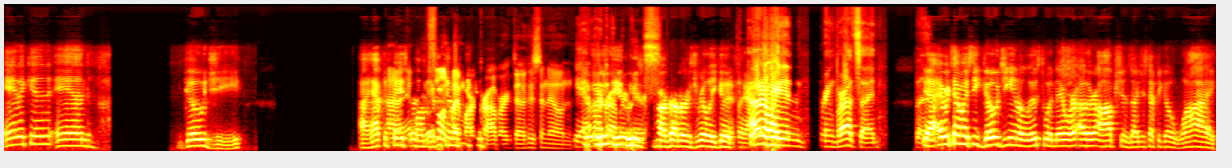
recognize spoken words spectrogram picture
Anakin, and Goji. I have to Uh, face it was palm every time by I Mark think Roberg, though, who's a known. Yeah, Who- Mark who- Roberg is. Really good. I don't know why I didn't bring broadside. But Yeah, every time I see Goji in a list when there were other options, I just have to go, why?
